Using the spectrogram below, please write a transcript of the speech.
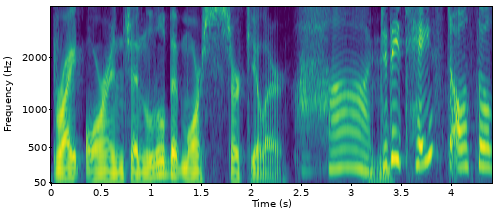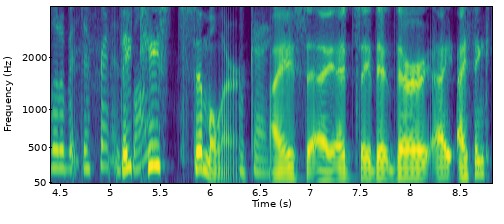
bright orange and a little bit more circular. Aha. Do they taste also a little bit different as They well? taste similar. Okay. I- I'd say they're, they're I, I think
